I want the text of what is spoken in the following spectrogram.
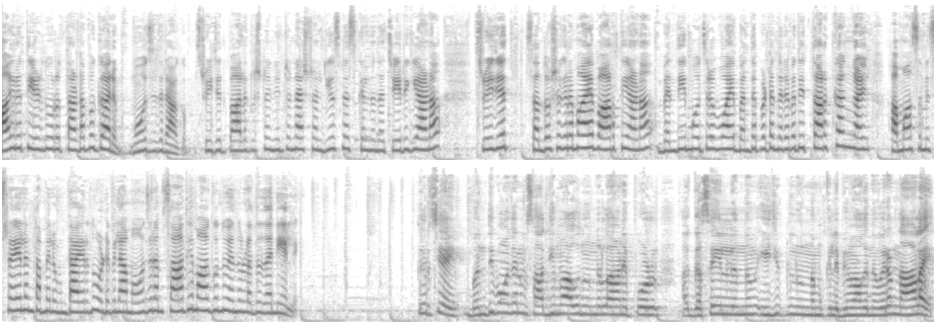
ആയിരത്തി എഴുന്നൂറ് തടവുകാരും മോചിതരാകും. ശ്രീജിത് ബാലകൃഷ്ണൻ ഇന്റർനാഷണൽ ന്യൂസ് ഡെസ്കിൽ നിന്ന് ചേരുകയാണ്. ശ്രീജിത്ത് സന്തോഷകരമായ വാർത്തയാണ്. ബന്ദിമോചനവുമായി ബന്ധപ്പെട്ട നിരവധി തർക്കങ്ങൾ ഹമാസും ഇസ്രായേലും തമ്മിൽ ഉണ്ടായിരുന്നു. ഒടുവിൽ ആ മോചനം സാധ്യമാകുന്നു എന്നുള്ളത് തന്നെയല്ലേ? തീർച്ചയായും ബന്ദിമോചനം സാധ്യമാകുന്നു എന്നുള്ളതാണ് ഇപ്പോൾ ഗസയിൽ നിന്നും ഈജിപ്തിൽ നിന്നും നമുക്ക് ലഭ്യമാകുന്ന വിവരം. നാളെ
